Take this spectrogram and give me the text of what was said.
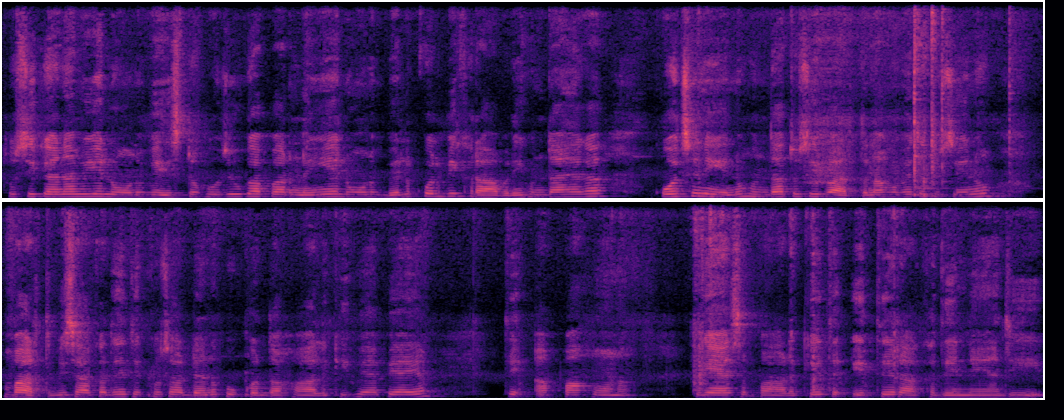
ਤੁਸੀਂ ਕਹਿਣਾ ਵੀ ਇਹ ਲੂਣ ਵੇਸਟ ਹੋ ਜਾਊਗਾ, ਪਰ ਨਹੀਂ, ਇਹ ਲੂਣ ਬਿਲਕੁਲ ਵੀ ਖਰਾਬ ਨਹੀਂ ਹੁੰਦਾ ਹੈਗਾ। ਕੁਝ ਨਹੀਂ ਇਹਨੂੰ ਹੁੰਦਾ, ਤੁਸੀਂ ਵਰਤਣਾ ਹੋਵੇ ਤਾਂ ਤੁਸੀਂ ਇਹਨੂੰ ਵਰਤ ਵੀ ਸਕਦੇ ਦੇਖੋ ਸਾਡਾ ਨਾ ਕੁੱਕਰ ਦਾ ਹਾਲ ਕੀ ਹੋਇਆ ਪਿਆ ਆ। ਤੇ ਆਪਾਂ ਹੁਣ ਗੈਸ ਬਾਲ ਕੇ ਤੇ ਇੱਥੇ ਰੱਖ ਦਿੰਨੇ ਆ ਜੀ।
